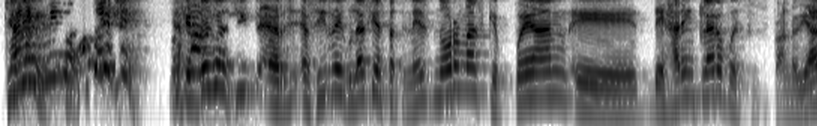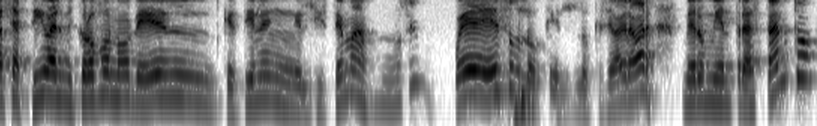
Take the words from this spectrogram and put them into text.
Que haga el mismo JF. Porque entonces así, así regulas y hasta tenés normas que puedan eh, dejar en claro, pues cuando ya se activa el micrófono del que tienen el sistema, no sé, puede eso lo que, lo que se va a grabar. Pero mientras tanto,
